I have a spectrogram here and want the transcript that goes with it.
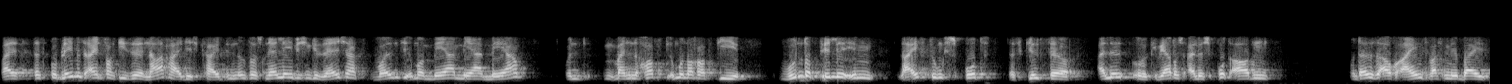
Weil das Problem ist einfach diese Nachhaltigkeit. In unserer schnelllebigen Gesellschaft wollen sie immer mehr, mehr, mehr. Und man hofft immer noch auf die Wunderpille im Leistungssport. Das gilt für alle oder quer durch alle Sportarten. Und das ist auch eins, was mir bei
